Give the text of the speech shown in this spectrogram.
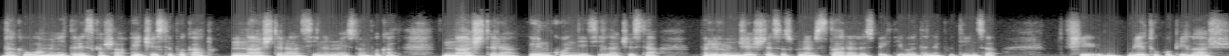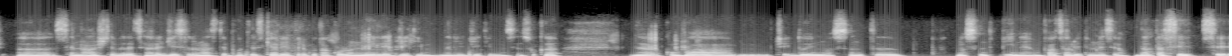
dacă oamenii trăiesc așa, aici este păcatul. Nașterea în sine nu este un păcat. Nașterea în condițiile acestea prelungește, să spunem, starea respectivă de neputință și bietul copilaș uh, se naște, vedeți, în registrele noastre de botez, chiar e trecut acolo nelegitim, nelegitim în sensul că uh, cumva cei doi nu sunt uh, nu sunt bine în fața lui Dumnezeu. Da? Dar se, se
